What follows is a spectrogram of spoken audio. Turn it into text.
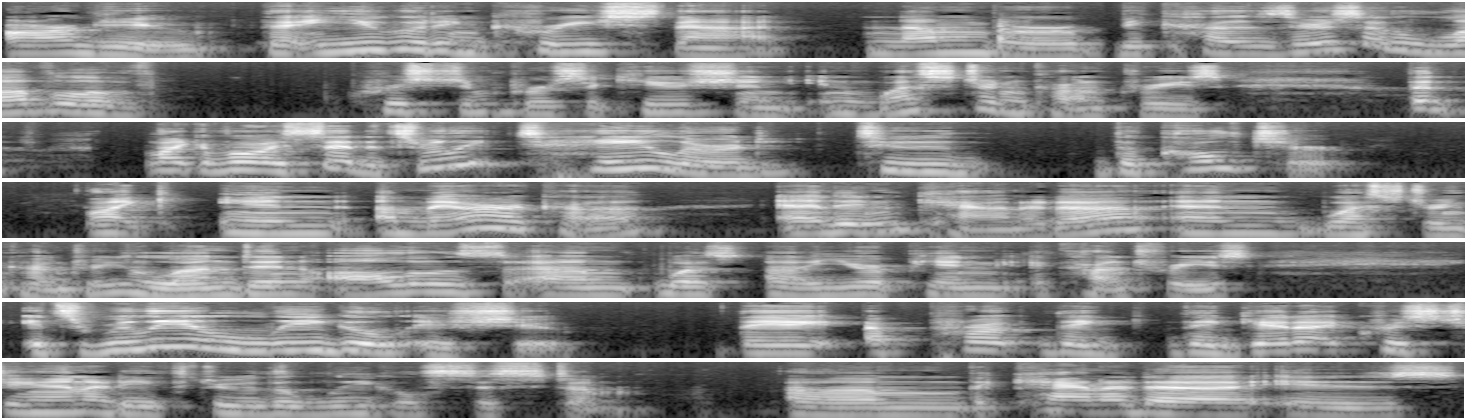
argue that you would increase that number because there's a level of Christian persecution in Western countries But like I've always said, it's really tailored to the culture. Like in America and in Canada and Western countries, London, all those um, West, uh, European countries, it's really a legal issue they approach they they get at Christianity through the legal system. Um, the Canada is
